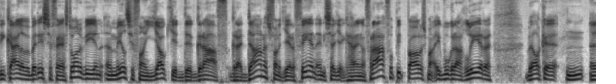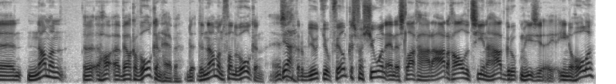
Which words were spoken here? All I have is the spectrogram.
die keilen we bij deze vers. Toen we een, een mailtje van Joukje de Graaf Grijdanus van het Jereveen. En die zei, ik heb een vraag voor Piet Paulus, maar ik wil graag leren welke uh, namen uh, welke wolken hebben. De, de namen van de wolken. Er ja. er op YouTube filmpjes van Sjoen en er slagen haar aardig al. Dat zie je in een haatgroep in de holle.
